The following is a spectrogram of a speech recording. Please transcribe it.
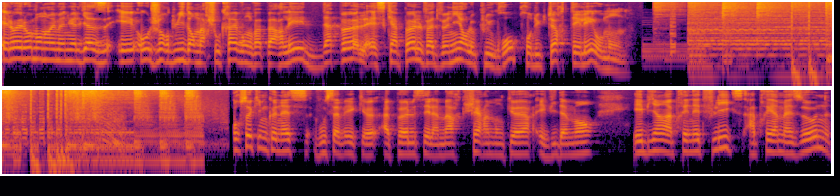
Hello, hello, mon nom est Emmanuel Diaz et aujourd'hui dans Marche ou Crève, on va parler d'Apple. Est-ce qu'Apple va devenir le plus gros producteur télé au monde? Pour ceux qui me connaissent, vous savez que Apple, c'est la marque chère à mon cœur, évidemment. Eh bien, après Netflix, après Amazon,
